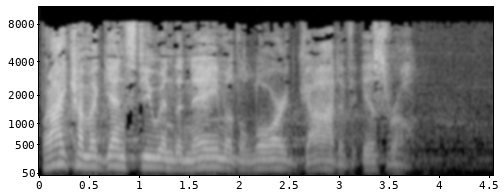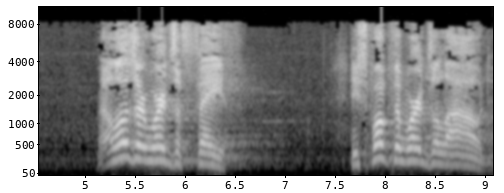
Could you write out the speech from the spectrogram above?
but I come against you in the name of the Lord God of Israel. Now those are words of faith. He spoke the words aloud.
